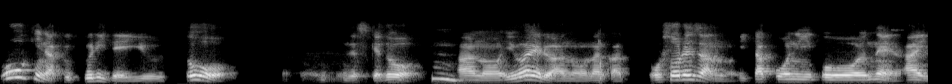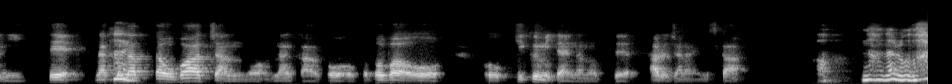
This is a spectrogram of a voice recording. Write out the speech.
大きなくくりで言うと、ですけど、うん、あの、いわゆるあの、なんか、恐山のいた子にこうね、会いに行って、亡くなったおばあちゃんのなんかこう、言葉をこう聞くみたいなのってあるじゃないですか。あ、な、なるほど。は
